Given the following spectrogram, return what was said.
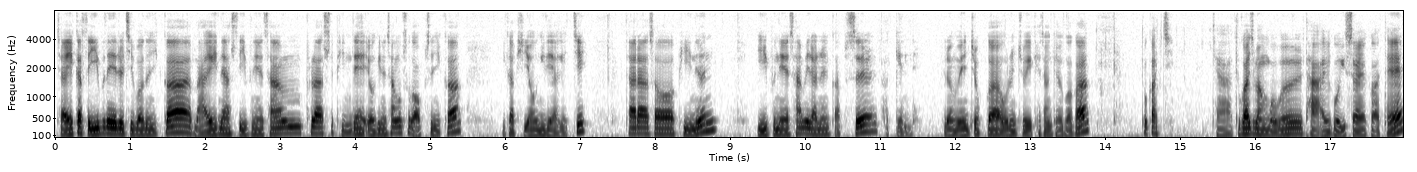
자 a 값에 2분의 1을 집어넣으니까 마이너스 2분의 3 플러스 b인데 여기는 상수가 없으니까 이 값이 0이 돼야겠지 따라서 b는 2분의 3이라는 값을 갖겠네. 그럼 왼쪽과 오른쪽의 계산 결과가 똑같지. 자 두 가지 방법을 다 알고 있어야 할 것 같아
